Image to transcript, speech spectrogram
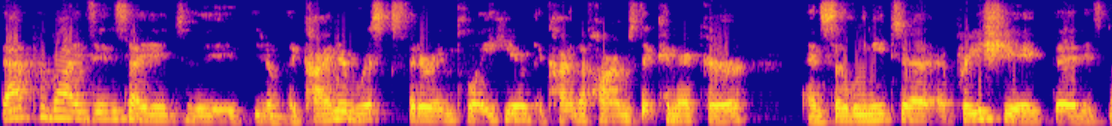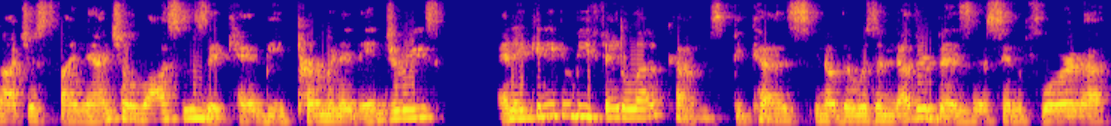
that provides insight into the you know the kind of risks that are in play here, the kind of harms that can occur. And so we need to appreciate that it's not just financial losses, it can be permanent injuries. And it can even be fatal outcomes because, you know, there was another business in Florida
